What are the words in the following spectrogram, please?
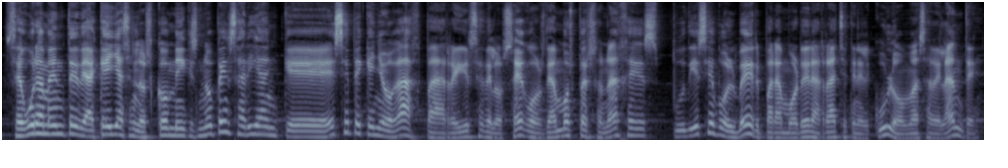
Seguramente de aquellas en los cómics no pensarían que ese pequeño gag para reírse de los egos de ambos personajes pudiese volver para morder a Ratchet en el culo más adelante.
